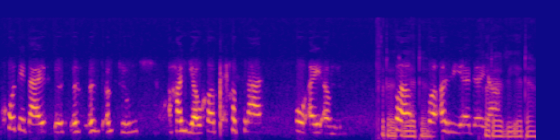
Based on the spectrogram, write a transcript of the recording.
God het dit is is is 'n droom gaan jou geplaas vir 'n um vir 'n rede. vir 'n rede ja. Vir 'n rede.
